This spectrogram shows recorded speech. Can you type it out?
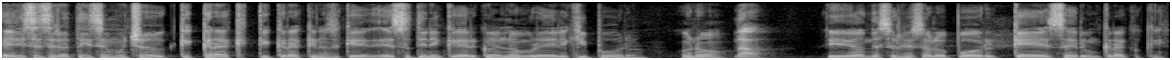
Él dice, te dice mucho que crack, que crack, que no sé qué. ¿Eso tiene que ver con el nombre del equipo, bro? ¿O no? No. ¿Y de dónde surge? ¿Solo por qué es ser un crack o qué?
